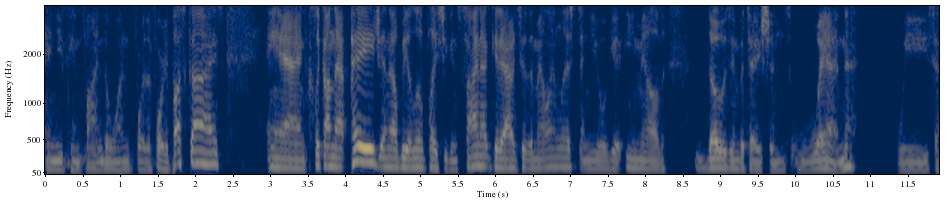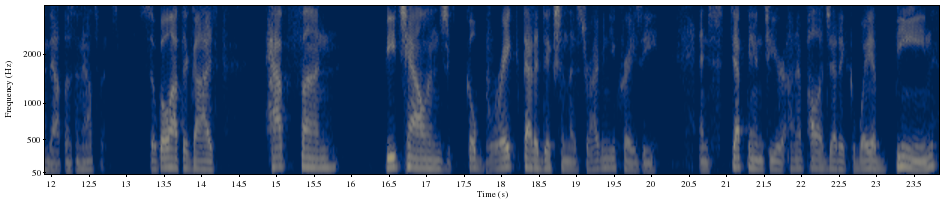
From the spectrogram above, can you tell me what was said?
and you can find the one for the 40 plus guys and click on that page and there'll be a little place you can sign up get added to the mailing list and you will get emailed those invitations when we send out those announcements so go out there guys have fun be challenged go break that addiction that's driving you crazy and step into your unapologetic way of being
